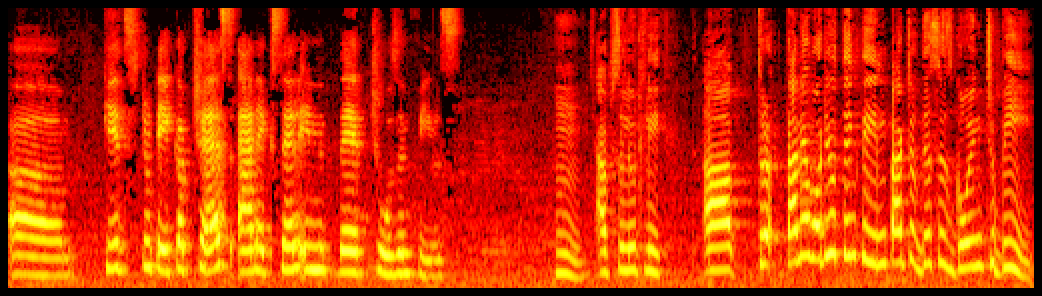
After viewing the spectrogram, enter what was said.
um, kids to take up chess and excel in their chosen fields. Hmm, absolutely. Uh, Tanya, what do you think the impact of this is going to be?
